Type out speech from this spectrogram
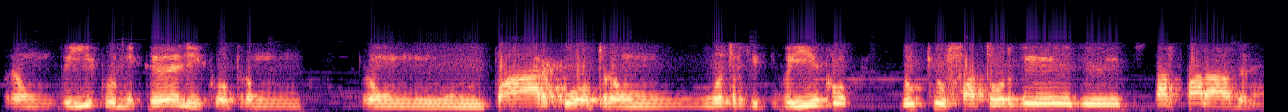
para um veículo mecânico, ou para um, para um barco, ou para um outro tipo de veículo, do que o fator de, de, de estar parada, né?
